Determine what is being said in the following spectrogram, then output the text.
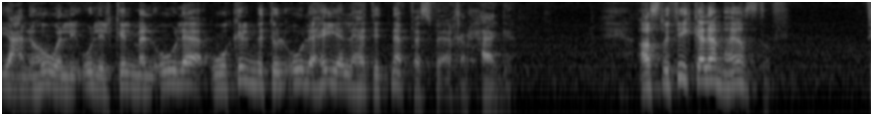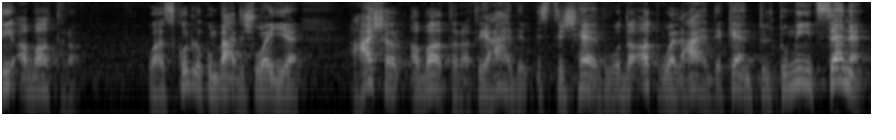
يعني هو اللي يقول الكلمة الأولى وكلمة الأولى هي اللي هتتنفس في آخر حاجة. أصل في كلام هيصدر. في أباطرة. وهذكر لكم بعد شوية عشر أباطرة في عهد الاستشهاد وده أطول عهد كان 300 سنة.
